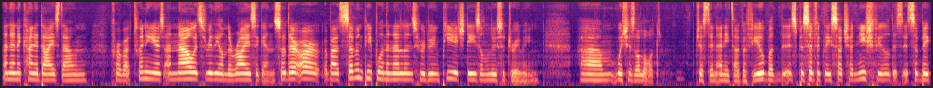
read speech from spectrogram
and then it kind of dies down for about 20 years, and now it's really on the rise again. So there are about seven people in the Netherlands who are doing PhDs on lucid dreaming, um, which is a lot, just in any type of field. But specifically, such a niche field, it's, it's a big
